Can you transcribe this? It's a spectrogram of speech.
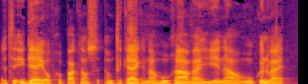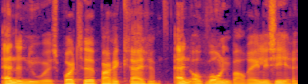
het idee opgepakt om te kijken, nou, hoe gaan wij hier nou, hoe kunnen wij en een nieuwe sportpark krijgen en ook woningbouw realiseren.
